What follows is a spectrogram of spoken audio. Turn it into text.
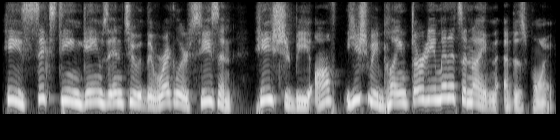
He's 16 games into the regular season. He should be off. He should be playing 30 minutes a night at this point.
